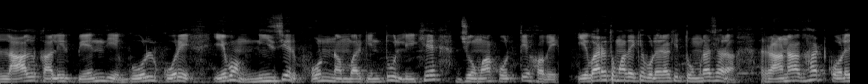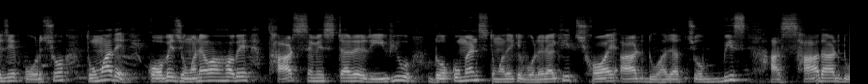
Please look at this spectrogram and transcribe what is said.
লাল কালির পেন দিয়ে গোল করে এবং নিজের ফোন নাম্বার কিন্তু লিখে জমা করতে হবে। এবারে তোমাদেরকে বলে রাখি, তোমরা যারা রানাঘাট কলেজে পড়ছো, তোমাদের কবে জমা নেওয়া হবে? থার্ড সেমিস্টারের রিভিউ ডকুমেন্টস তোমাদেরকে বলে রাখি, ছয় আট দু আর সাত আট দু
